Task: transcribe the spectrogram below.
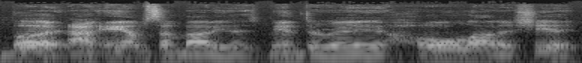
But I am somebody that's been through a whole lot of shit,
